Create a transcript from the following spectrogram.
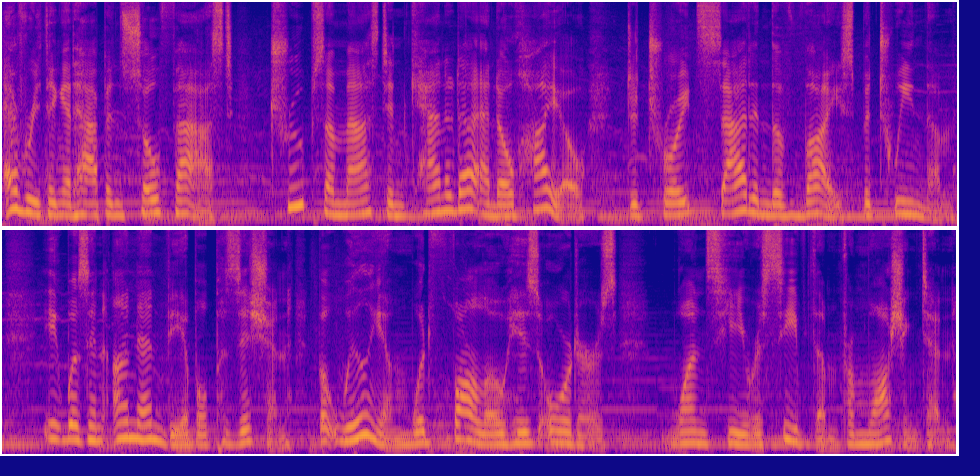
Everything had happened so fast. Troops amassed in Canada and Ohio, Detroit sat in the vice between them. It was an unenviable position, but William would follow his orders once he received them from Washington.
